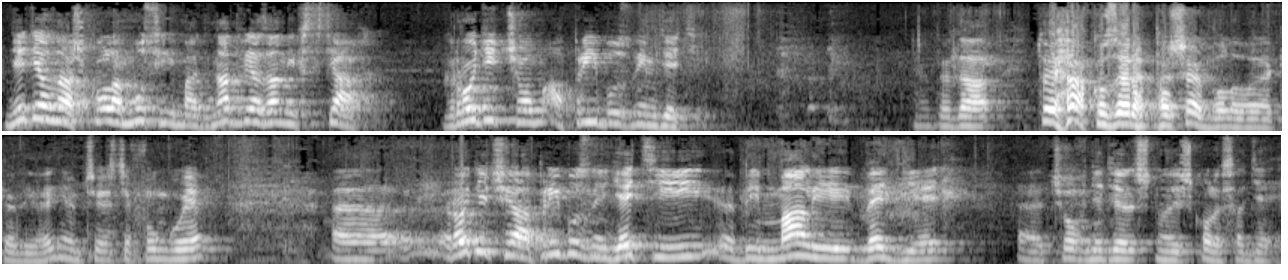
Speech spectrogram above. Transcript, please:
Nedelná škola musí mať nadviazaný vzťah k rodičom a príbuzným detí. Teda, to je ako ZRPŠ bolo kedy, neviem, či ešte funguje. E, rodičia a príbuzní deti by mali vedieť, e, čo v nedelnej škole sa deje.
